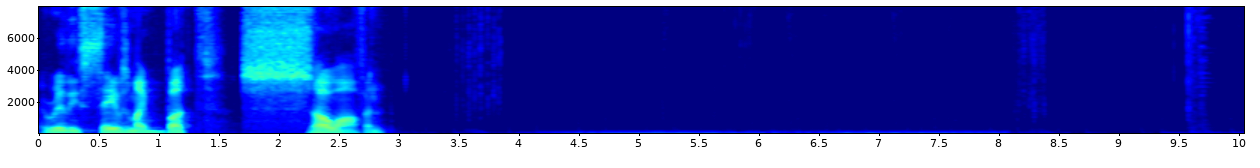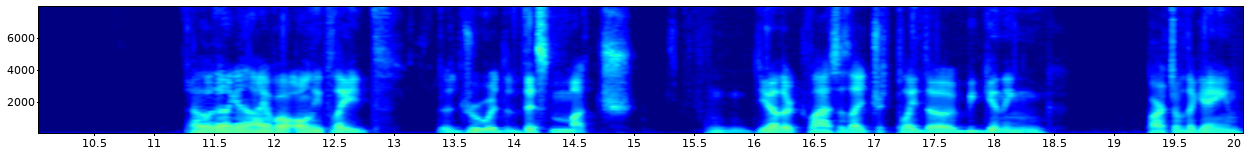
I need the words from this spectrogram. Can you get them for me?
It really saves my butt so often. Although then again, I have only played the druid this much. the other classes, I just played the beginning parts of the game.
